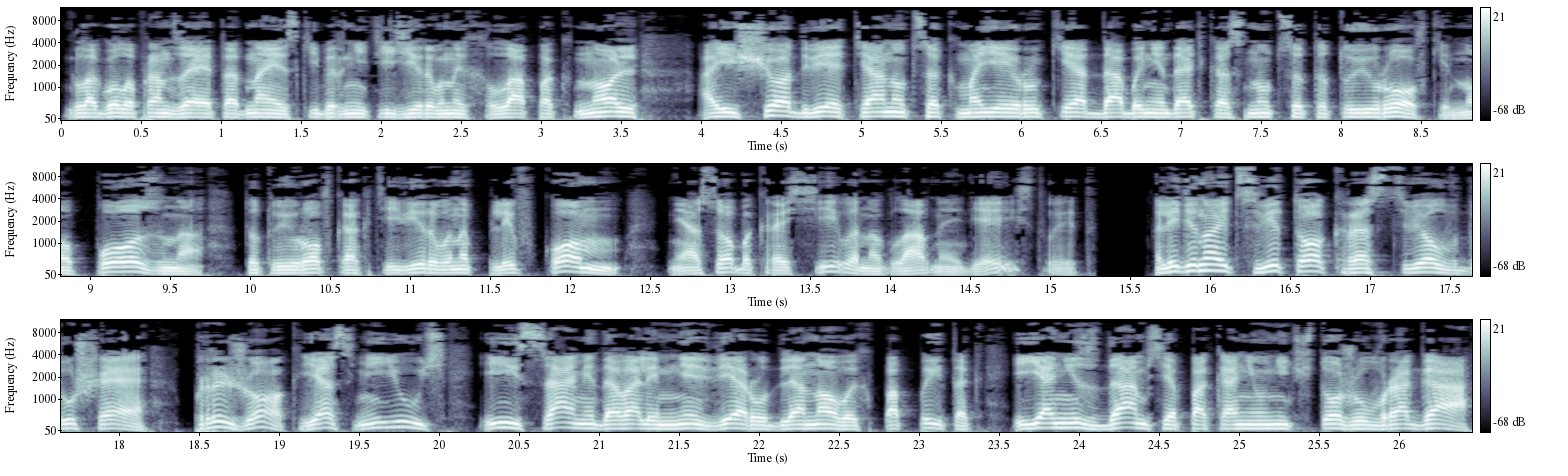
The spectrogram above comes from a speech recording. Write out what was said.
глагола пронзает одна из кибернетизированных лапок ноль, а еще две тянутся к моей руке, дабы не дать коснуться татуировки. Но поздно, татуировка активирована плевком, не особо красиво, но главное действует. Ледяной цветок расцвел в душе, прыжок, я смеюсь, и сами давали мне веру для новых попыток, и я не сдамся, пока не уничтожу врага,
